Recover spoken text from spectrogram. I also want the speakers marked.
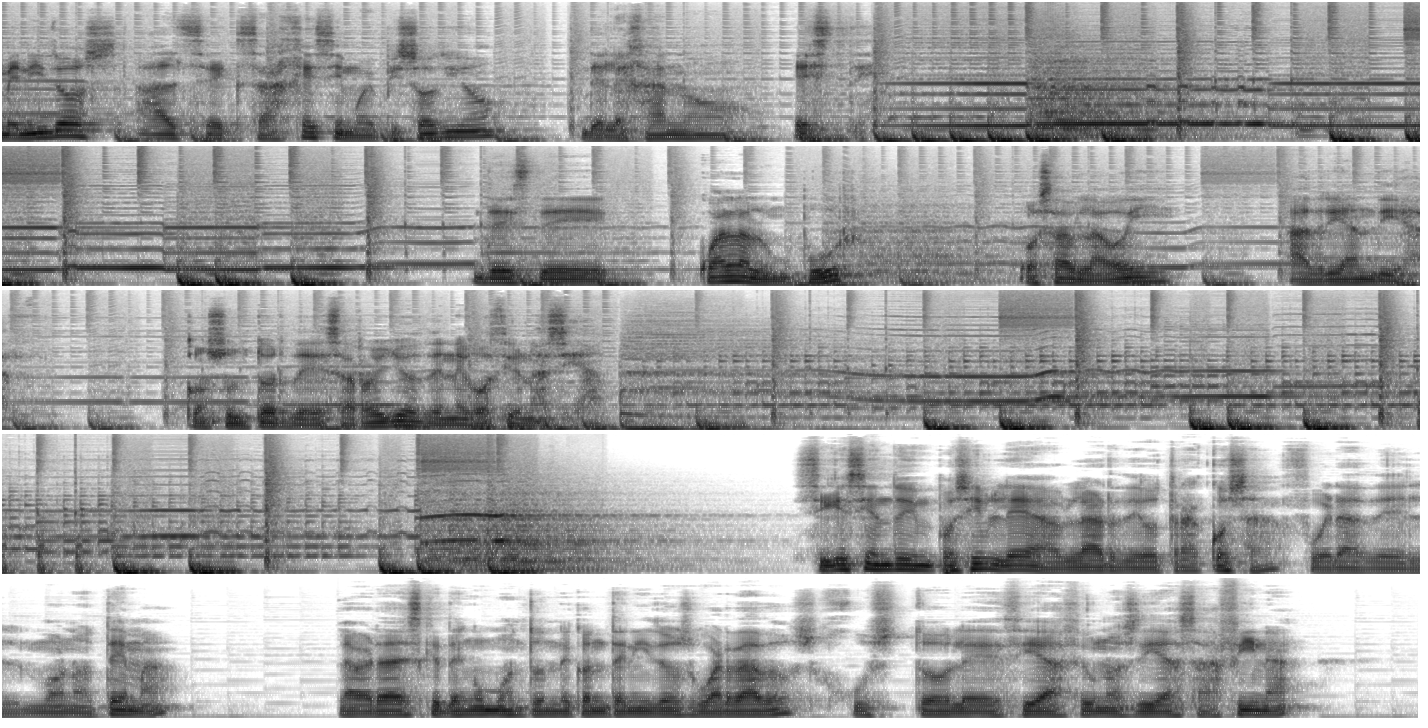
Speaker 1: Bienvenidos al sexagésimo episodio de Lejano Este. Desde Kuala Lumpur os habla hoy Adrián Díaz, consultor de desarrollo de negocio en Asia. Sigue siendo imposible hablar de otra cosa fuera del monotema. La verdad es que tengo un montón de contenidos guardados. Justo le decía hace unos días a Fina,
